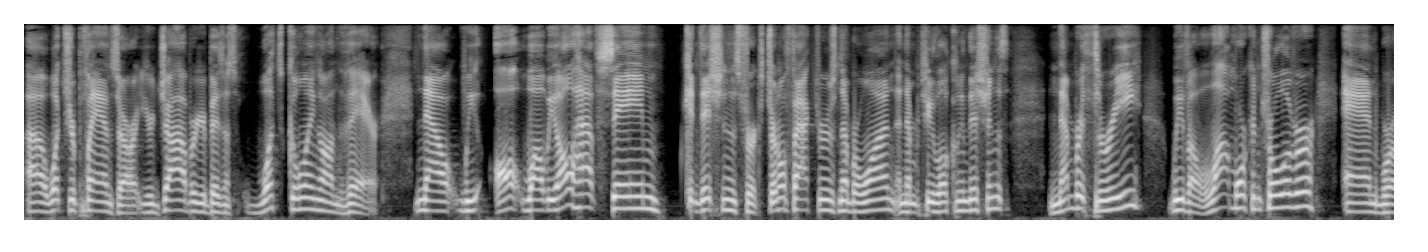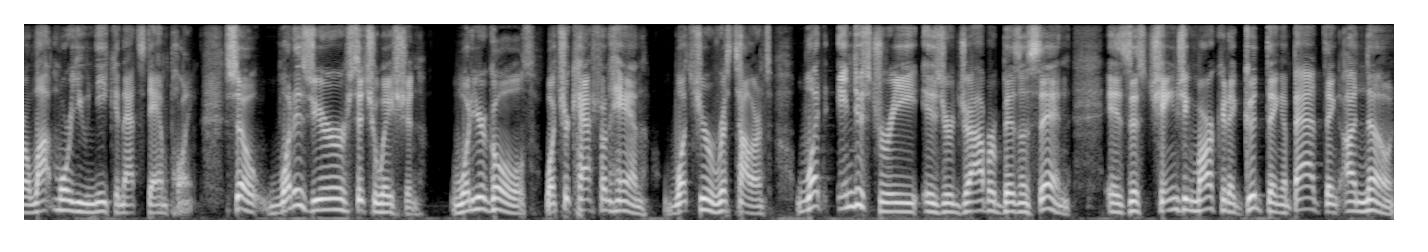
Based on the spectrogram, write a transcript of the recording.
uh, what your plans are, your job or your business, what's going on there. Now, we all, while we all have same conditions for external factors, number one, and number two, local conditions. Number three, we have a lot more control over and we're a lot more unique in that standpoint. So, what is your situation? What are your goals? What's your cash on hand? What's your risk tolerance? What industry is your job or business in? Is this changing market a good thing, a bad thing, unknown?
